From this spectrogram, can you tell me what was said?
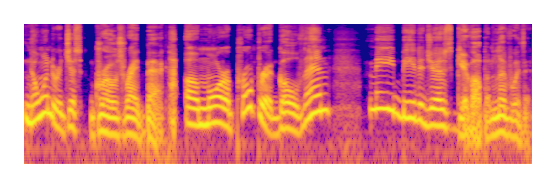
No wonder it just grows right back. A more appropriate goal, then, may be to just give up and live with it.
